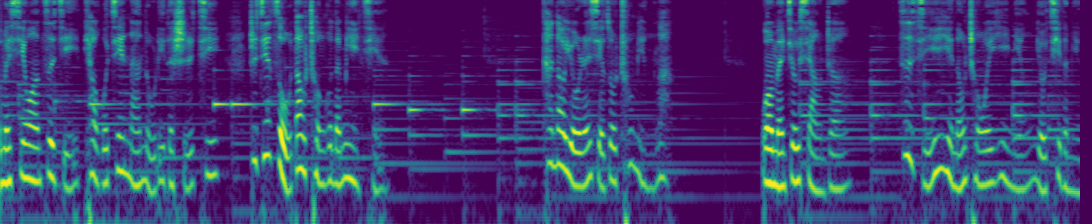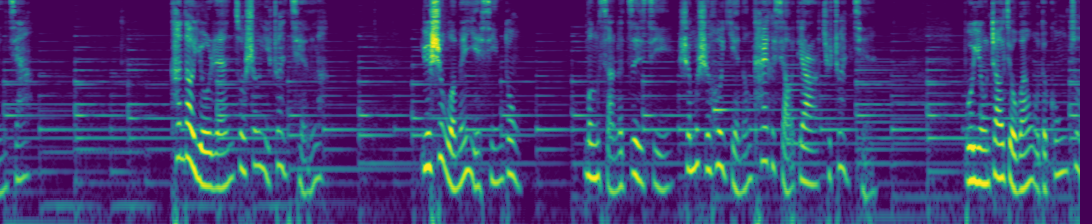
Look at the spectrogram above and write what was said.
们希望自己跳过艰难努力的时期，直接走到成功的面前。看到有人写作出名了，我们就想着自己也能成为一名有气的名家。看到有人做生意赚钱了，于是我们也心动，梦想着自己什么时候也能开个小店儿去赚钱，不用朝九晚五的工作。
